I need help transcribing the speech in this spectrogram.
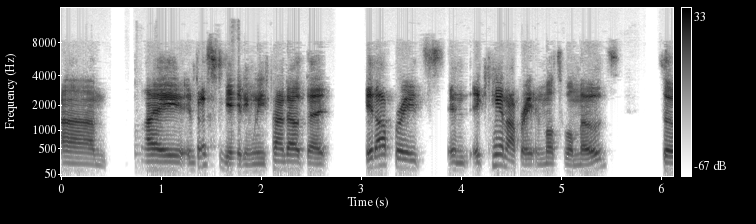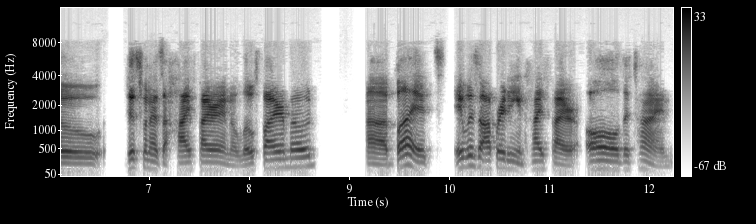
um, by investigating, we found out that it operates and it can operate in multiple modes. So this one has a high fire and a low fire mode, uh, but it was operating in high fire all the time,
